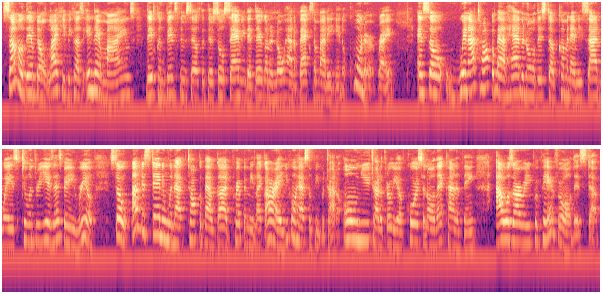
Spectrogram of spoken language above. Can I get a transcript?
Some of them don't like it because in their minds, they've convinced themselves that they're so savvy that they're going to know how to back somebody in a corner, right? And so when I talk about having all this stuff coming at me sideways two and three years, that's very real. So understanding when I talk about God prepping me, like, all right, you're gonna have some people try to own you, try to throw you off course and all that kind of thing. I was already prepared for all this stuff.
